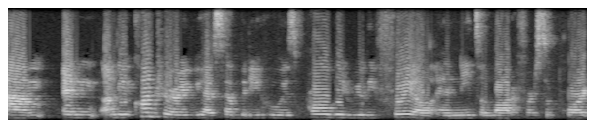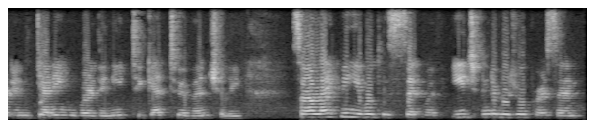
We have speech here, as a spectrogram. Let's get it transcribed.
Um, and on the contrary, we have somebody who is probably really frail and needs a lot of our support in getting where they need to get to eventually. So I like being able to sit with each individual person,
